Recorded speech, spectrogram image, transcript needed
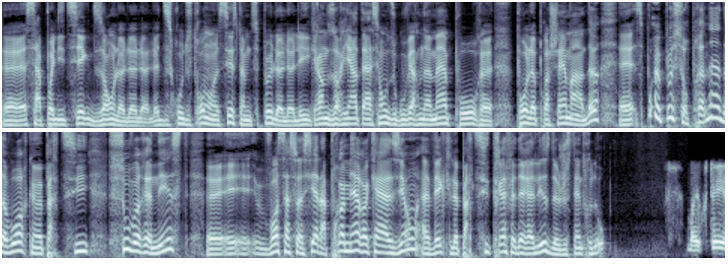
euh, sa politique, disons, le, le, discours du trône, on le sait, c'est un petit peu le les grandes orientations du gouvernement pour, euh, pour le prochain mandat. Euh, c'est pas un peu surprenant de voir qu'un parti souverainiste euh, va s'associer à la première occasion avec le parti très fédéraliste de Justin Trudeau? Écoutez,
